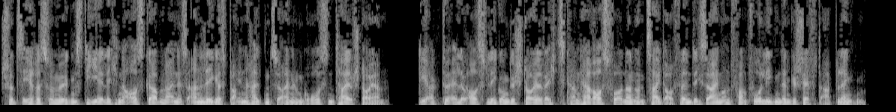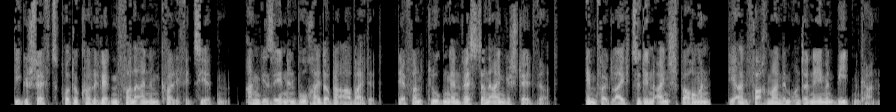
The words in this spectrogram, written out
Schutz ihres Vermögens Die jährlichen Ausgaben eines Anlegers beinhalten zu einem großen Teil Steuern. Die aktuelle Auslegung des Steuerrechts kann herausfordern und zeitaufwendig sein und vom vorliegenden Geschäft ablenken. Die Geschäftsprotokolle werden von einem qualifizierten, angesehenen Buchhalter bearbeitet, der von klugen Investoren eingestellt wird. Im Vergleich zu den Einsparungen, die ein Fachmann dem Unternehmen bieten kann,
